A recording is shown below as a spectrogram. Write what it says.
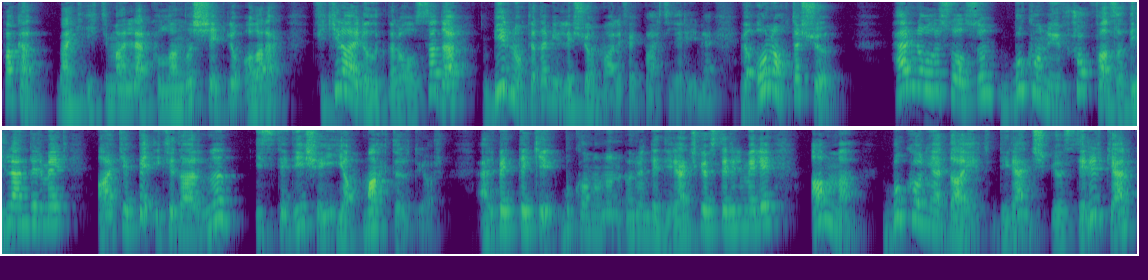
Fakat belki ihtimaller kullanılış şekli olarak fikir ayrılıkları olsa da bir noktada birleşiyor muhalefet partileri yine. Ve o nokta şu. Her ne olursa olsun bu konuyu çok fazla dillendirmek AKP iktidarının istediği şeyi yapmaktır diyor. Elbette ki bu konunun önünde direnç gösterilmeli ama bu konuya dair direnç gösterirken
